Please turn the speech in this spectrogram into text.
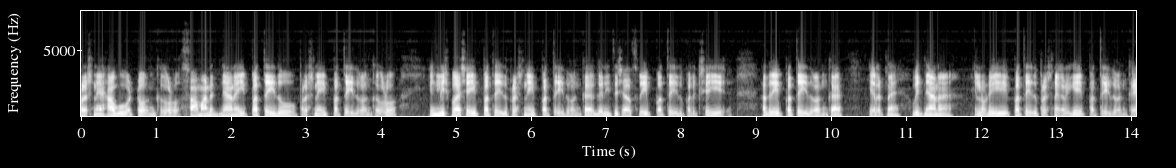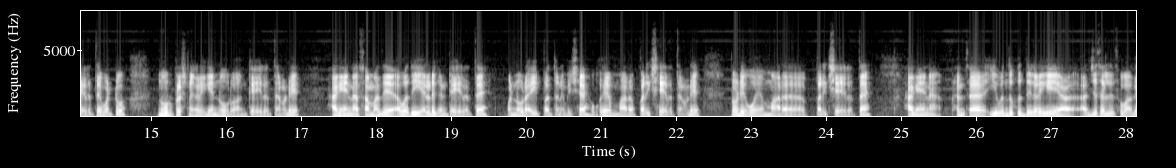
ಪ್ರಶ್ನೆ ಹಾಗೂ ಒಟ್ಟು ಅಂಕಗಳು. ಸಾಮಾನ್ಯ ಜ್ಞಾನ ಇಪ್ಪತ್ತೈದು, ಪ್ರಶ್ನೆ ಇಪ್ಪತ್ತೈದು ಅಂಕಗಳು. ಇಂಗ್ಲೀಷ್ ಭಾಷೆ ಇಪ್ಪತ್ತೈದು, ಪ್ರಶ್ನೆ ಇಪ್ಪತ್ತೈದು ಅಂಕ. ಗಣಿತಶಾಸ್ತ್ರ ಇಪ್ಪತ್ತೈದು ಪರೀಕ್ಷೆ ಅಂದರೆ ಇಪ್ಪತ್ತೈದು ಅಂಕ ಇರುತ್ತೆ. ವಿಜ್ಞಾನ, ಇಲ್ಲಿ ನೋಡಿ, ಇಪ್ಪತ್ತೈದು ಪ್ರಶ್ನೆಗಳಿಗೆ ಇಪ್ಪತ್ತೈದು ಅಂಕ ಇರುತ್ತೆ. ಒಟ್ಟು ನೂರು ಪ್ರಶ್ನೆಗಳಿಗೆ ನೂರು ಅಂಕ ಇರುತ್ತೆ ನೋಡಿ. ಹಾಗೇನ ಸಮಾಧಿ ಅವಧಿ ಎರಡು ಗಂಟೆ ಇರುತ್ತೆ. ಒನ್ನೂರ ಇಪ್ಪತ್ತು ನಿಮಿಷ. ಒ ಎಂ ಆರ್ ಪರೀಕ್ಷೆ ಇರುತ್ತೆ ನೋಡಿ. ನೋಡಿ ಒ ಎಂ ಆರ್ ಪರೀಕ್ಷೆ ಇರುತ್ತೆ. ಹಾಗೇನ ಫ್ರೆಂಡ್ಸ್ ಈ ಒಂದು ಹುದ್ದೆಗಳಿಗೆ ಅರ್ಜಿ ಸಲ್ಲಿಸುವಾಗ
